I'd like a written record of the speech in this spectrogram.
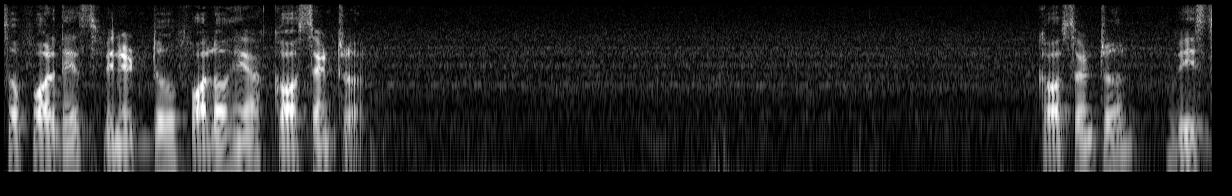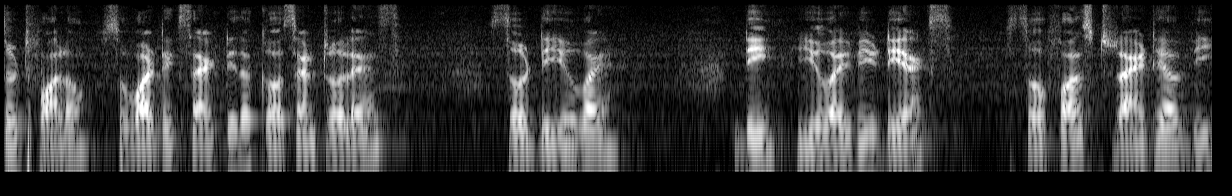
So for this we need to follow here quotient rule quotient rule we should follow. So what exactly the quotient rule is? So du by d u by v dx. So first write here v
